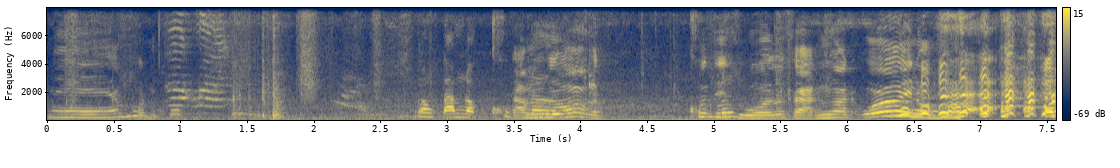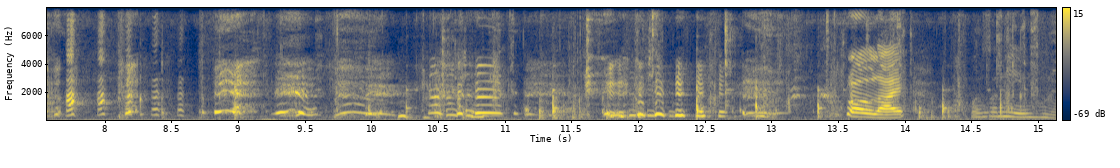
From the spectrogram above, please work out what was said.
แม่งผลครบลองตำดอกคุกตำเลเนาะยกับคนที่สัวก็สากเงือดโอ้ยหนุ่ม เปล่าไรมันก็นี่หัว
